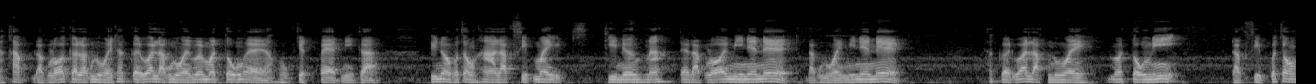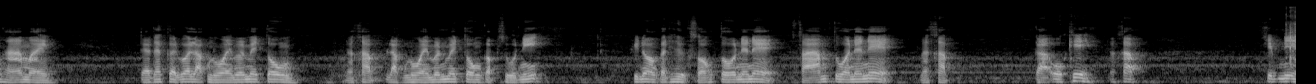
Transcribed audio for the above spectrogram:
นะครับหลักร้อยกับหลักหน่วย ถ้าเกิดว่าหลักหน่วยมันมาตรงแอบหกเจ็ดแปดนี่ก็พี่น้องก็ต้องหาหลักสิบมาอีกทีนึงนะแต่หลักร้อยมีแน่ๆหลักหน่วยมีแน่ๆถ้าเกิดว่าหลักหน่วยมาตรงนี้ หลักสิบก็ต้องหาใหม่ แต่ถ้าเกิดว่าหลักหน่วยมันไม่ตรงนะครับหลักหน่วยมันไม่ตรงกับสูตรนี้ พี่น้องกระถึกสองตัวแน่ๆสามตัวแน่ๆนะครับก็โอเคนะครับคลิปนี้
